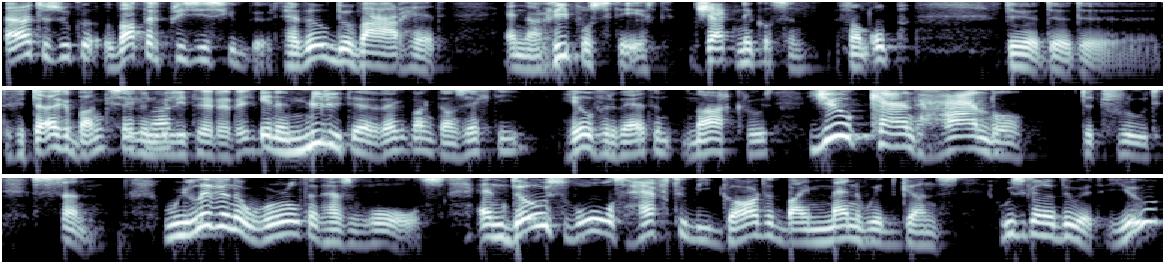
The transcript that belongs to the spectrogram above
uit te zoeken wat er precies gebeurt. Hij wil de waarheid. En dan riposteert Jack Nicholson van op de, de, de, de getuigenbank, zeg In een maar, militaire recht. in een militaire rechtbank, dan zegt hij, heel verwijtend, naar Cruise, You can't handle the truth, son. We live in a world that has walls, and those walls have to be guarded by men with guns. Who's going to do it? You?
